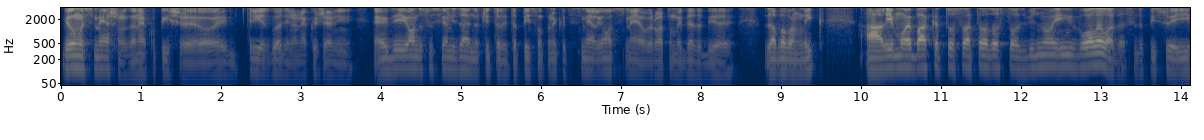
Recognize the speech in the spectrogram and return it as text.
bilo mu je smešno da neko piše ovaj, 30 godina nekoj ženi negde i onda su svi oni zajedno čitali ta pisma, ponekad se smijali, on se smejao, verovatno moj deda bio je zabavan lik ali je moja baka to shvatala dosta ozbiljno i volela da se dopisuje i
